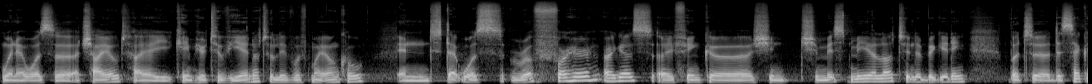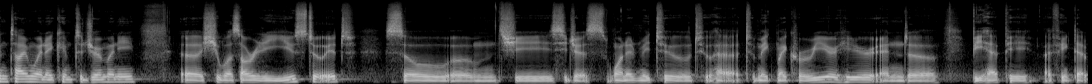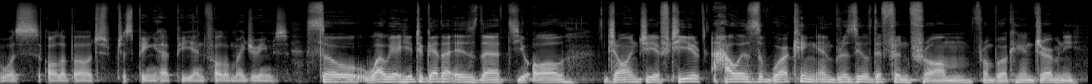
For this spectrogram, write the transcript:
When I was a child, I came here to Vienna to live with my uncle, and that was rough for her. I guess I think uh, she she missed me a lot in the beginning, but uh, the second time when I came to Germany, uh, she was already used to it. So um, she she just wanted me to to to make my career here and uh, be happy. I think that was all about just being happy and follow my dreams. So why we are here together is that you all joined GFT. How is working in Brazil different from from working in Germany?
